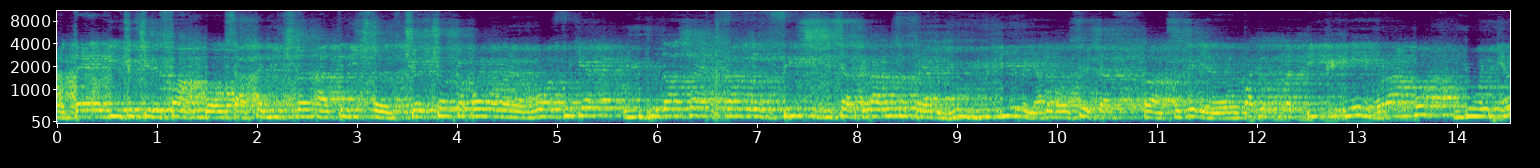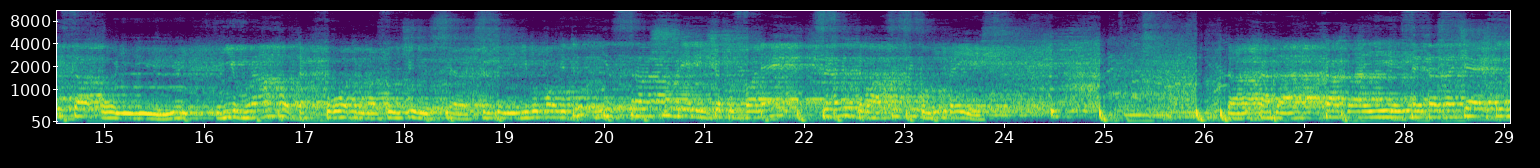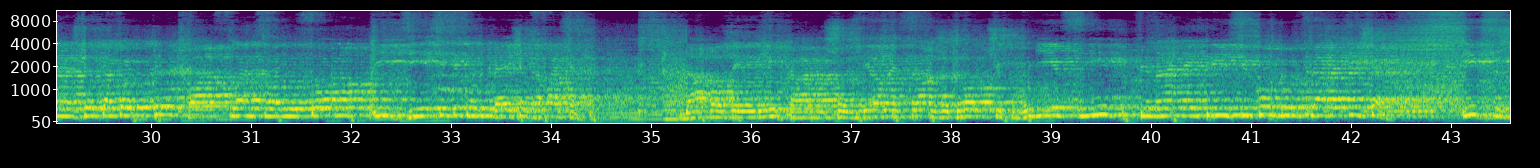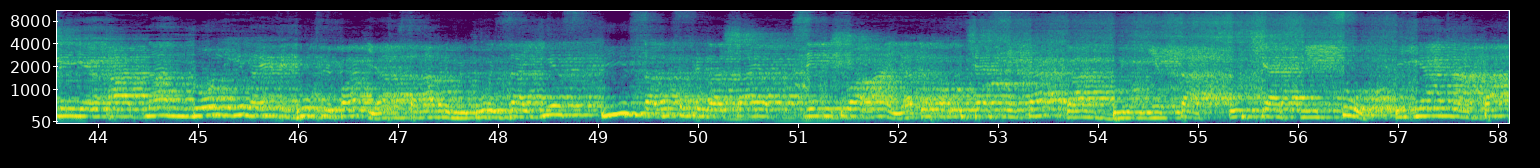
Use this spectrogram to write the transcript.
Да, вот Тейл Винчик через фанбокс. Отлично, отлично. Чет- Четко пойманная в воздухе. И продолжает сразу же в 360 градусов. Прям ювелирно. Я думал, все, сейчас, а, к сожалению, упадет на бигрень в рампу. Но нет, ой-ой-ой, не в рампу, так квотер у нас получилось, э, к сожалению, не выполнить трюк. Не страшно, время еще позволяет. Целых 20 секунд у тебя есть. Так, когда Дабл тейлвип, хорошо сделано, сразу же дропчик вниз, и финальные 3 секунды у тебя, братишка. И, к сожалению, одна ноль, и на этих двух випах я останавливаю твой заезд, и с удовольствием приглашаю следующего, а, я думал, участника как бы не так, участницу Яна Ба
